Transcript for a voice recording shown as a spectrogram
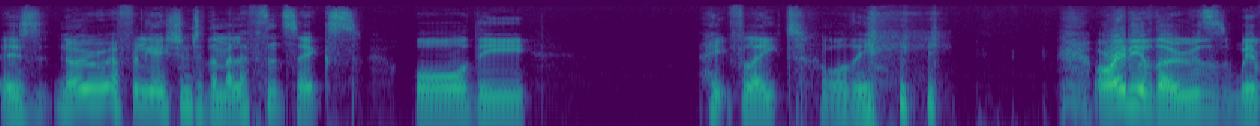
There's no affiliation to the Maleficent Six or the Hateful Eight or the or any of those with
